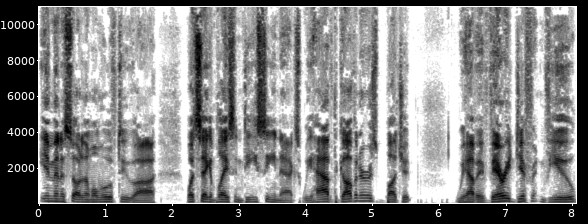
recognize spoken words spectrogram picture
in Minnesota, then we'll move to uh, what's taking place in D.C. next. We have the governor's budget. We have a very different view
